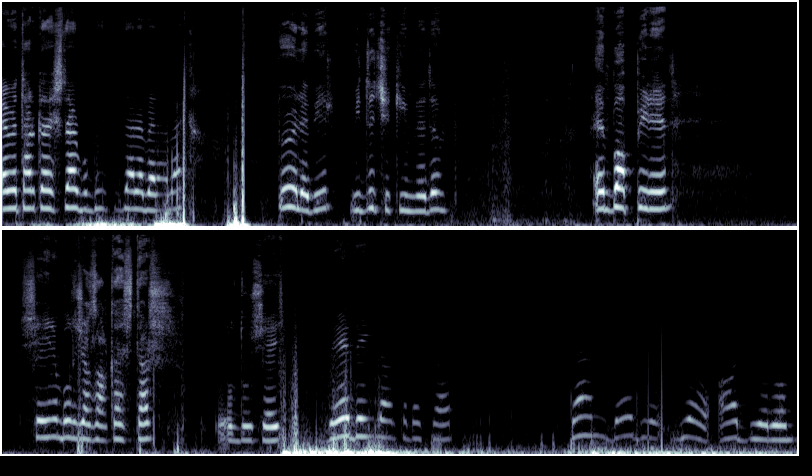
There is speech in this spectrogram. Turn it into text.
Evet arkadaşlar bugün sizlerle beraber böyle bir video çekeyim dedim. Mbappe'nin şeyini bulacağız arkadaşlar. Olduğu şey. B değil arkadaşlar. Ben D diyor, yo A diyorum.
